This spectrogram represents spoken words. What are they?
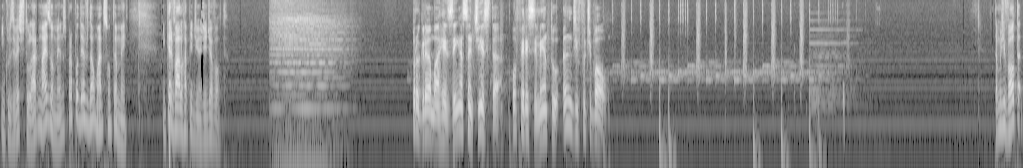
inclusive, é titular mais ou menos para poder ajudar o Madison também. Intervalo rapidinho, a gente já volta. Programa Resenha Santista. Oferecimento Andi Futebol. Estamos de volta.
